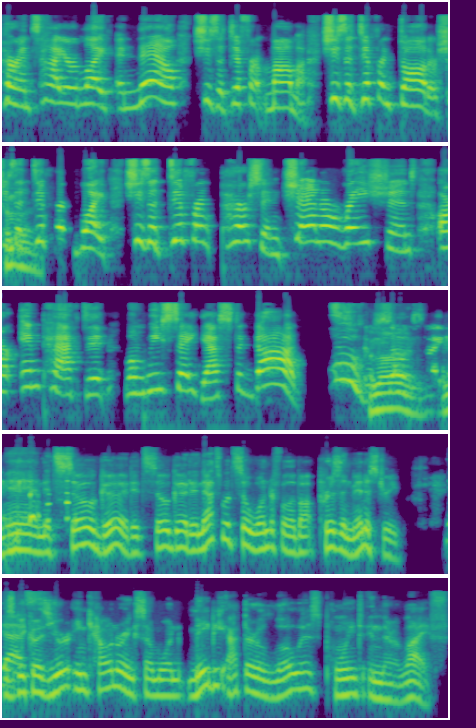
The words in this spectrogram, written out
her entire life. And now she's a different mama. She's a different daughter. She's a different wife. She's a different different person. Generations are impacted when we say yes to God. Ooh, Come so on, man! It's so good. It's so good, and that's what's so wonderful about prison ministry, yes. is because you're encountering someone maybe at their lowest point in their life.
